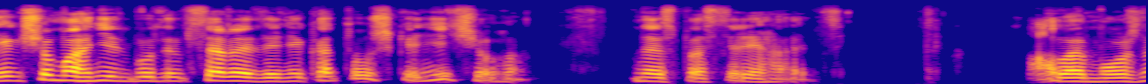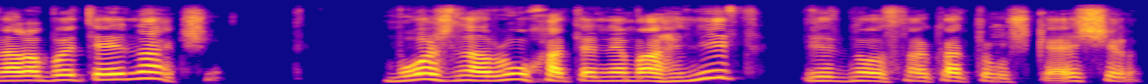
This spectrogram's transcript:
Якщо магніт буде всередині катушки, нічого не спостерігається. Але можна робити інакше. Можна рухати не магніт відносно катушки, а що?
